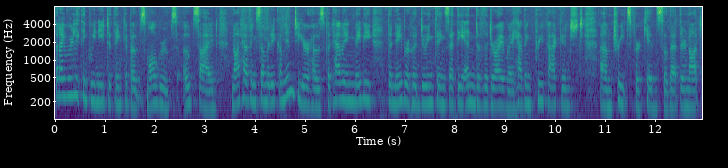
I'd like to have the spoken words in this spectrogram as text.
But I really think we need to think about small groups outside, not having somebody come into your house, but having maybe the neighborhood doing things at the end of the driveway, having prepackaged um, treats for kids so that they're not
